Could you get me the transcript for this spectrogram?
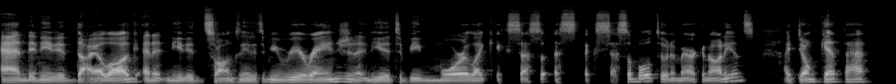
and it needed dialogue and it needed songs needed to be rearranged and it needed to be more like access- accessible to an American audience. I don't get that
